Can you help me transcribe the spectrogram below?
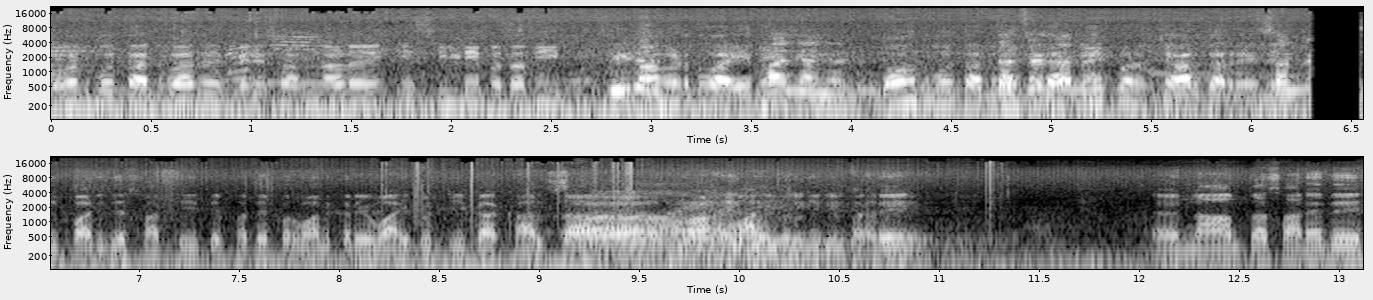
ਬਹੁਤ ਬਹੁਤ ਧੰਨਵਾਦ। ਮੇਰੇ ਹਿਸਾਬ ਨਾਲ ਇਹ ਸੀੜੇ ਪਤਾ ਨਹੀਂ ਸੀੜੇ- ਕਾਂਗੜ ਤੋਂ ਆਏ ਨੇ। ਹਾਂਜੀ, ਹਾਂਜੀ, ਹਾਂਜੀ। ਬਹੁਤ ਬਹੁਤ ਧੰਨਵਾਦ। ਦਰਸ਼ਨ ਜਿਹੜਾ ਕਰਨਾ ਇਹ ਪ੍ਰਚਾਰ ਕਰ ਰਹੇ ਨੇ। ਸੰਗਤ ਪਾੜੀ ਦੇ ਸਾਥੀ ਤੇ ਫਤਿਹ ਪ੍ਰਵਾਨ ਕਰੇ ਵਾਹਿਗੁਰੂ ਜੀ ਕਾ ਖਾਲਸਾ। ਵਾਹਿਗੁਰੂ ਜੀ ਕੀ ਫਤਿਹ। ਅ, ਨਾਮ ਤਾਂ ਸਾਰਿਆਂ ਦੇ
